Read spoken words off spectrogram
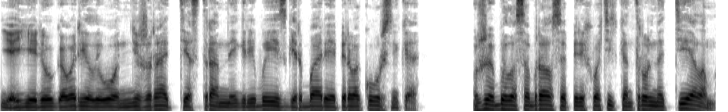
Я еле уговорил его не жрать те странные грибы из гербария первокурсника. Уже было собрался перехватить контроль над телом.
